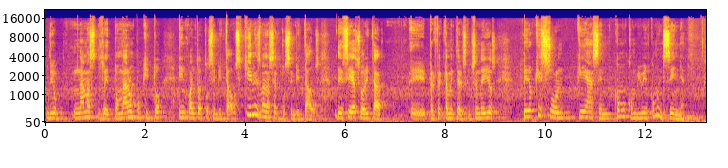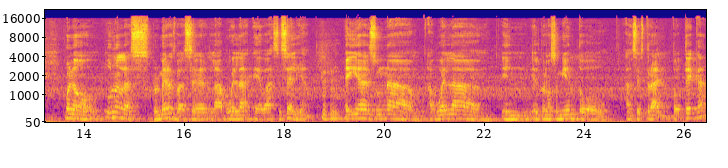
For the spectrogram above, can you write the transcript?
digo, nada más retomar un poquito en cuanto a tus invitados. ¿Quiénes van a ser tus invitados? Decías ahorita eh, perfectamente la descripción de ellos, pero ¿qué son? ¿Qué hacen? ¿Cómo conviven? ¿Cómo enseñan? Bueno, una de las primeras va a ser la abuela Eva Cecilia. Ella es una abuela en el conocimiento ancestral, tolteca,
